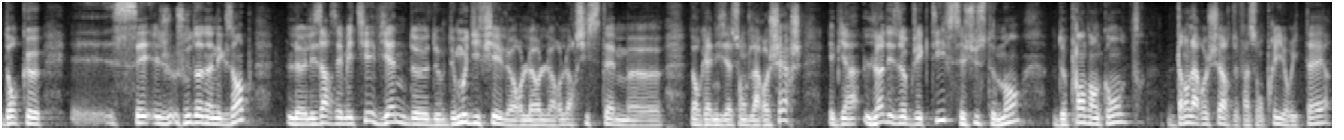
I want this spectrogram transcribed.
Donc, euh, je, vous donne un exemple. les arts et métiers viennent de, modifier leur, leur, leur, système d'organisation de la recherche. Eh bien, l'un des objectifs, c'est justement de prendre en compte dans la recherche de façon prioritaire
